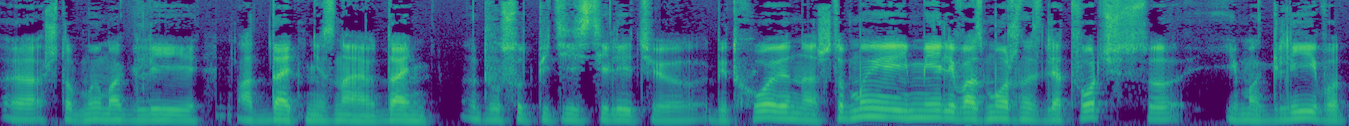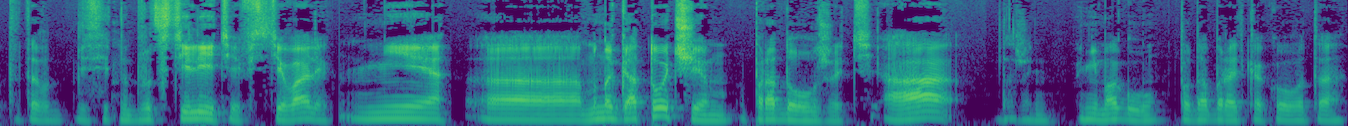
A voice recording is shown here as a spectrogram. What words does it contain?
э, чтобы мы могли отдать, не знаю, дань 250-летию Бетховена, чтобы мы имели возможность для творчества и могли вот это вот действительно 20-летие фестиваля не э, многоточием продолжить, а даже не могу подобрать какого-то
